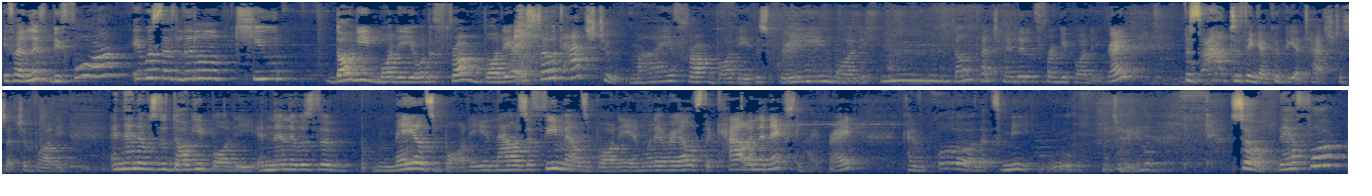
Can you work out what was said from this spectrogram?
if I lived before, it was that little cute doggy body or the frog body I was so attached to. My frog body, this green body. Mm, don't touch my little froggy body, right? Bizarre to think I could be attached to such a body. And then there was the doggy body, and then there was the male's body, and now it's a female's body, and whatever else, the cow in the next life, right? Kind of, oh, that's me. Ooh, that's so, therefore,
